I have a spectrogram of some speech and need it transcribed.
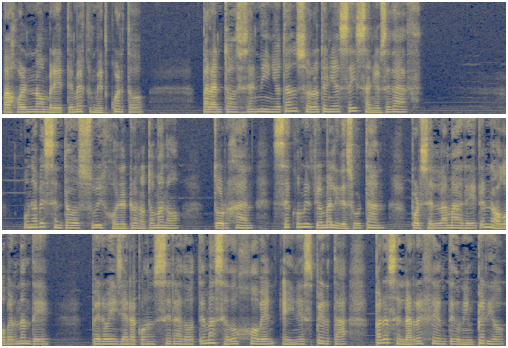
bajo el nombre de Mehmed IV. Para entonces el niño tan solo tenía seis años de edad. Una vez sentado su hijo en el trono otomano, Turhan se convirtió en valide sultán por ser la madre del nuevo gobernante, pero ella era considerado demasiado joven e inexperta para ser la regente de un imperio.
